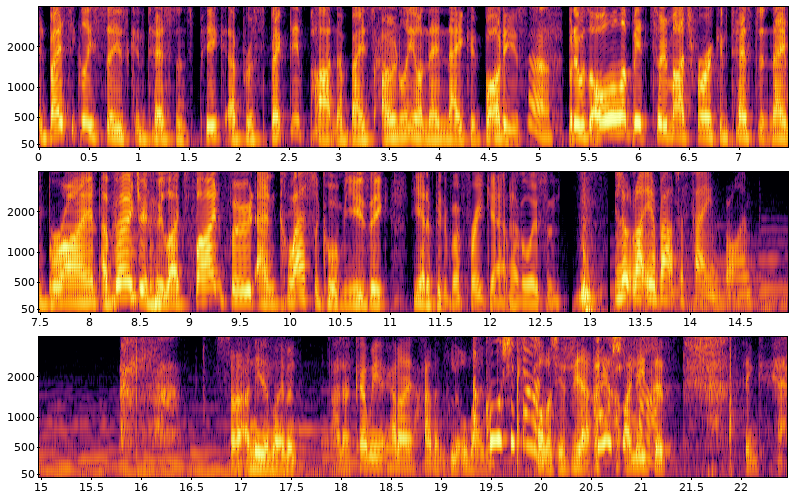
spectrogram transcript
it basically sees contestants pick a prospective partner based only on their naked bodies. Huh. But it was all a bit too much for a contestant named Brian, a virgin who likes fine food and classical music. He had a bit of a freak out. Have a listen. You look like you're about to faint, Brian. So I need a moment. Anna, can we? Can I have a little moment? Of course you can. Apologies. Yeah, Of you I need can. to think. Yeah.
